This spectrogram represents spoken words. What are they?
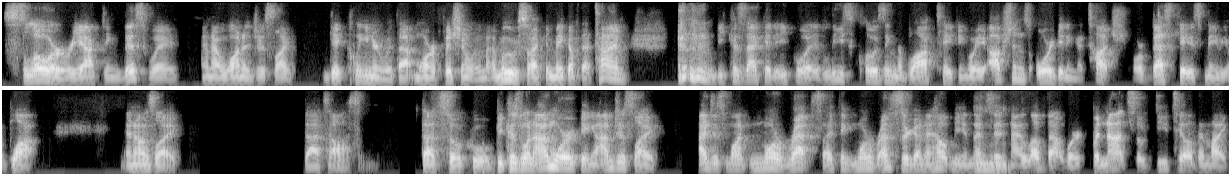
slower reacting this way. And I want to just like get cleaner with that, more efficient with my moves so I can make up that time because that could equal at least closing the block, taking away options, or getting a touch, or best case, maybe a block. And I was like, that's awesome. That's so cool. Because when I'm working, I'm just like, I just want more reps. I think more reps are going to help me. And that's mm-hmm. it. And I love that work, but not so detailed and like,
